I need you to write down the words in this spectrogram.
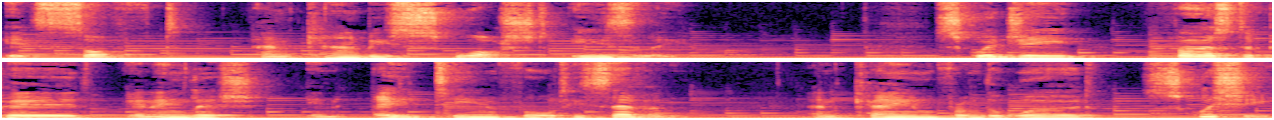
it's soft and can be squashed easily. Squidgy first appeared in English in 1847 and came from the word squishy.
